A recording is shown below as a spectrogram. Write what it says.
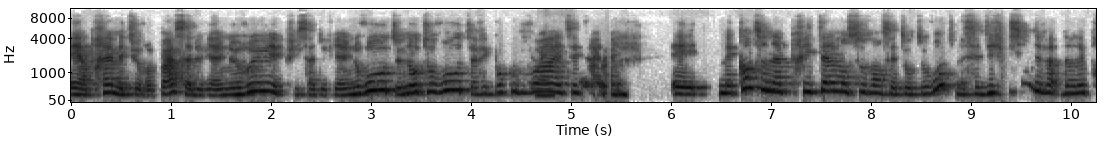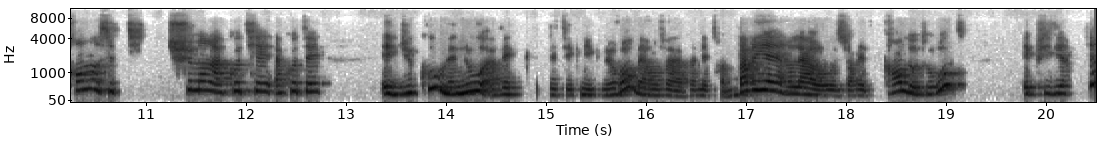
Et après, mais tu repasses, ça devient une rue, et puis ça devient une route, une autoroute avec beaucoup de voies, etc. Et, mais quand on a pris tellement souvent cette autoroute, mais c'est difficile d'aller prendre ce petit chemin à côté, à côté. Et du coup, mais nous, avec les techniques neuro, ben, on va, mettre une barrière là sur les grandes autoroutes, et puis dire, tiens,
